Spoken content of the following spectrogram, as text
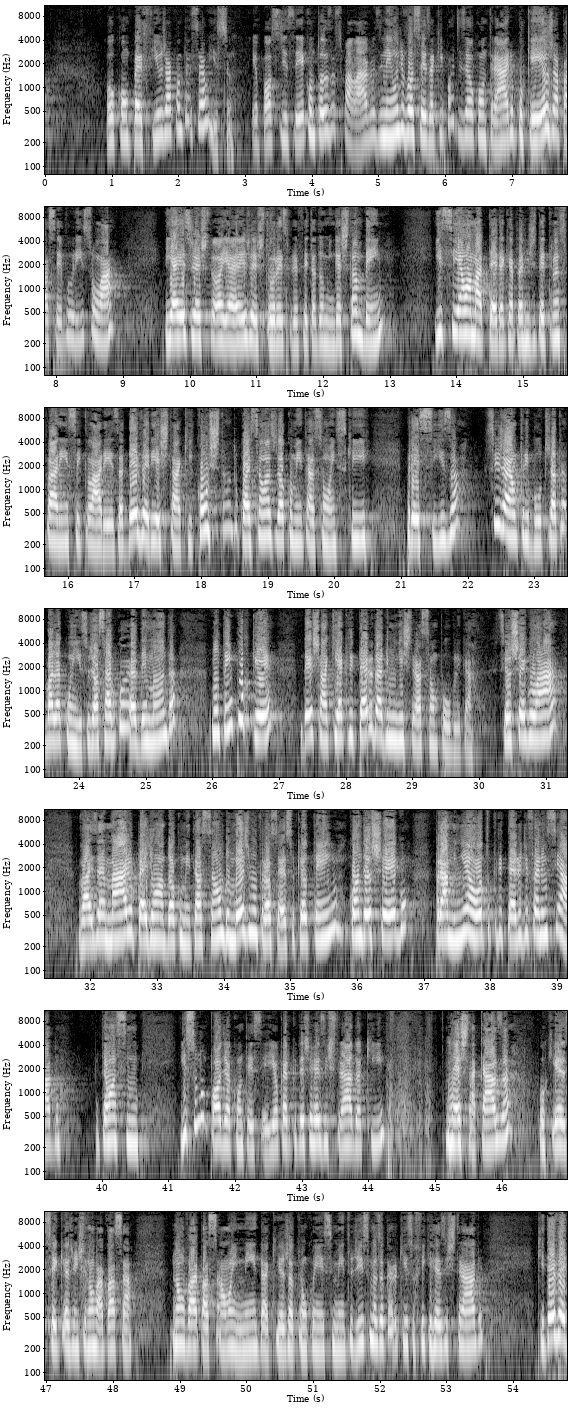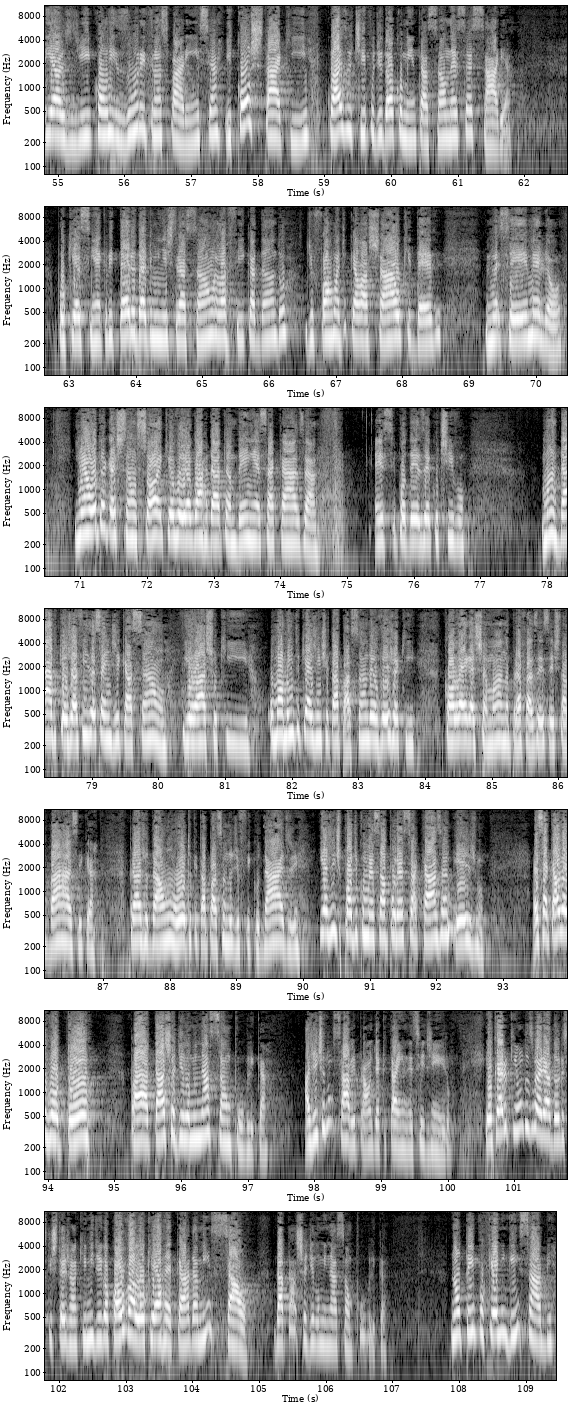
ou com o perfil, já aconteceu isso. Eu posso dizer com todas as palavras, e nenhum de vocês aqui pode dizer o contrário, porque eu já passei por isso lá e a ex-gestora, e a ex-gestora, ex-prefeita Domingas também. E se é uma matéria que é para a gente ter transparência e clareza, deveria estar aqui constando quais são as documentações que precisa. Se já é um tributo, já trabalha com isso, já sabe qual é a demanda, não tem porquê deixar aqui a critério da administração pública. Se eu chego lá, vai Zé Mário, pede uma documentação do mesmo processo que eu tenho, quando eu chego, para mim é outro critério diferenciado. Então, assim, isso não pode acontecer. E eu quero que deixe registrado aqui, nesta casa, porque eu sei que a gente não vai passar, não vai passar uma emenda aqui, eu já tenho conhecimento disso, mas eu quero que isso fique registrado, que deveria agir com lisura e transparência e constar aqui quais o tipo de documentação necessária. Porque, assim, a critério da administração, ela fica dando de forma de que ela achar o que deve ser melhor. E a outra questão só é que eu vou aguardar também essa casa, esse Poder Executivo mandar, porque eu já fiz essa indicação e eu acho que o momento que a gente está passando, eu vejo aqui colegas chamando para fazer cesta básica, para ajudar um ou outro que está passando dificuldade. E a gente pode começar por essa casa mesmo. Essa casa votou para a taxa de iluminação pública. A gente não sabe para onde é que está indo esse dinheiro. Eu quero que um dos vereadores que estejam aqui me diga qual o valor que é arrecada mensal da taxa de iluminação pública. Não tem porque ninguém sabe.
